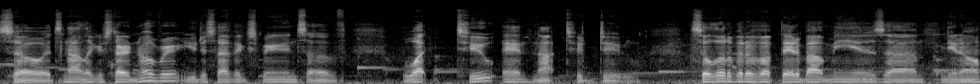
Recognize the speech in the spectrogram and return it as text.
So it's not like you're starting over, you just have experience of what to and not to do. So a little bit of update about me is, uh, you know,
